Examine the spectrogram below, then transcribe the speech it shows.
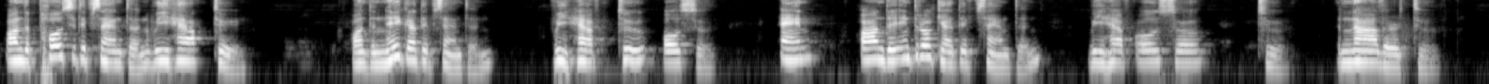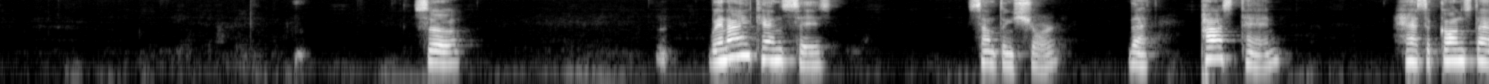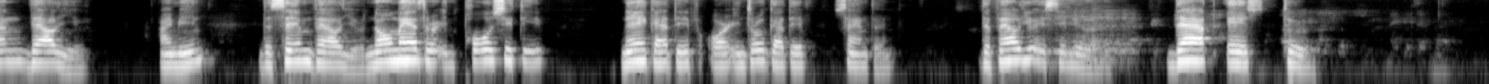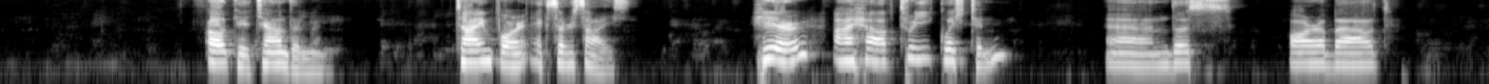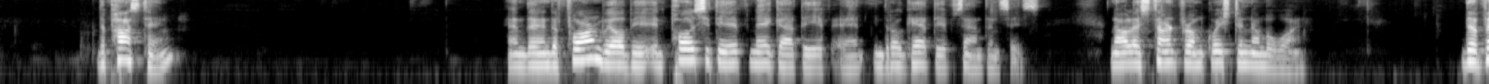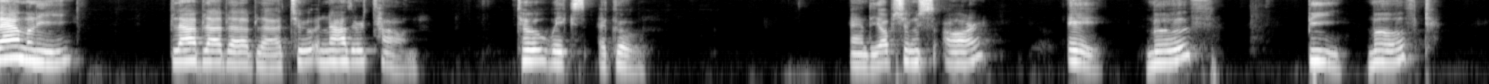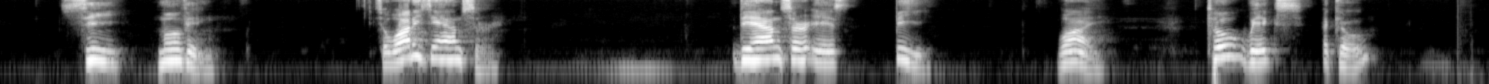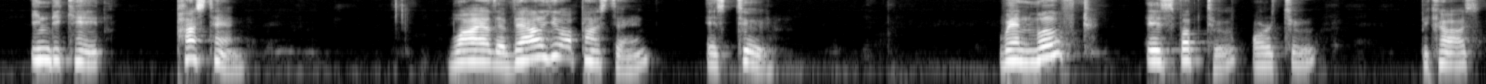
on the positive sentence, we have 2. On the negative sentence, we have 2 also. And on the interrogative sentence, we have also 2, another 2. So when I can say something sure that past tense has a constant value, I mean the same value, no matter in positive, negative, or interrogative sentence. The value is similar. That is true. Okay, gentlemen. Time for exercise. Here I have three questions, and those are about the past tense. And then the form will be in positive, negative, and interrogative sentences. Now let's start from question number one. The family, blah, blah, blah, blah, to another town two weeks ago. And the options are A, move, B, moved, C, moving. So what is the answer? The answer is B. Why? Two weeks ago indicate past tense, while the value of past tense is 2. When moved is verb 2 or 2 because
